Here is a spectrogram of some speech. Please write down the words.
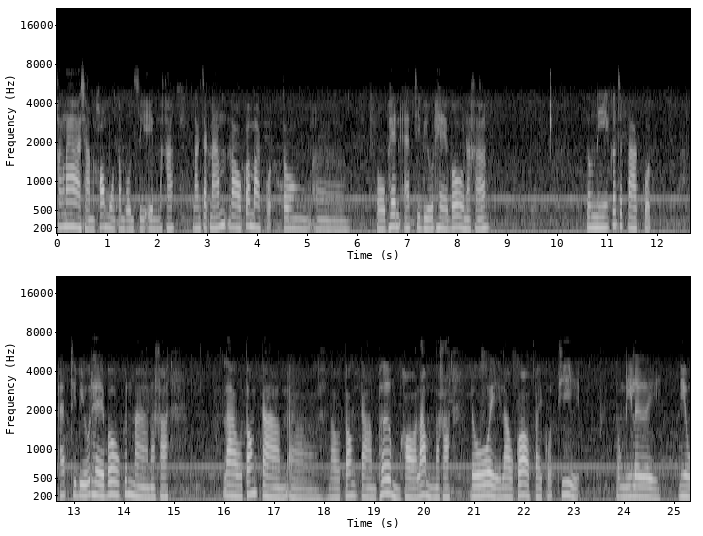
ข้างหน้าชั้นข้อมูลตำบล CM นะคะ หลังจากนั้นเราก็มากดตรง Open Attribute Table นะคะ ตรงนี้ก็จะปรากฏ attribute table ขึ้นมานะคะ เราต้องการอ่าเราต้องการเพิ่มคอลัมน์นะคะ โดยเราก็ไปกดที่ตรงนี้เลย new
